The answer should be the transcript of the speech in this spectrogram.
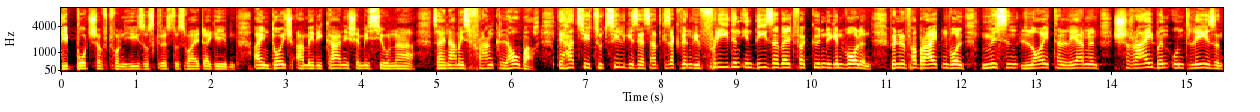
die Botschaft von Jesus Christus weitergeben. Ein deutsch-amerikanischer Missionar, sein Name ist Frank Laubach, der hat sich zu Ziel gesetzt, hat gesagt, wenn wir Frieden in dieser Welt verkündigen wollen, wenn wir verbreiten wollen, müssen Leute lernen, schreiben und lesen.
